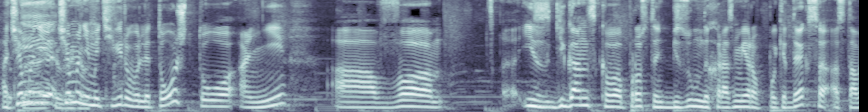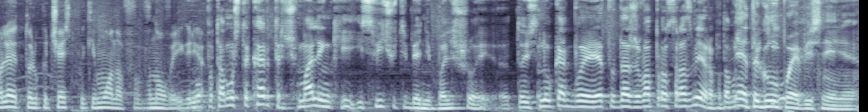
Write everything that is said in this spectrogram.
А чем они, чем они мотивировали то, что они а, в из гигантского просто безумных размеров покедекса оставляют только часть покемонов в новой игре. Ну, потому что картридж маленький и свич у тебя небольшой. То есть, ну, как бы это даже вопрос размера. Потому что, Это прикинь, глупое объяснение.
